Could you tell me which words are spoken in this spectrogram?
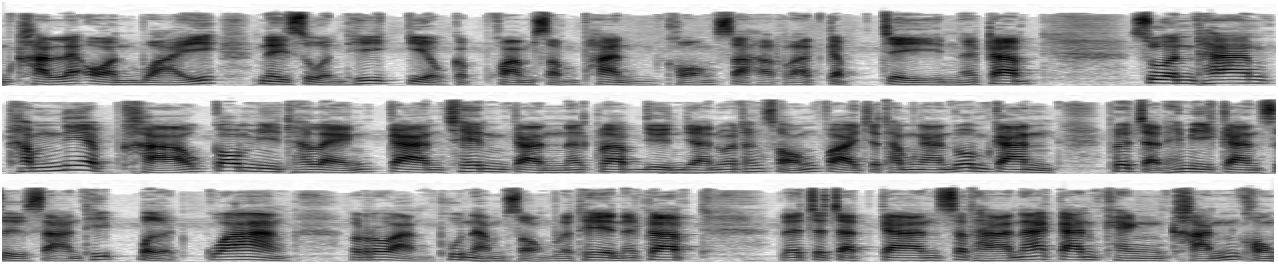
ำคัญและอ่อนไหวในส่วนที่เกี่ยวกับความสัมพันธ์ของสหรัฐกับจีนนะครับ ส่วนทางทำเนียบขาวก็มีแถลงการเช่นกันนะครับ ยืนยันว่าทั้งสองฝ่ายจะทำงานร่วมกัน เพื่อจัดให้มีการสื่อสารที่เปิดกว้าง ระหว่างผู้นำสองประเทศนะครับและจะจัดการสถานะการแข่งขันของ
